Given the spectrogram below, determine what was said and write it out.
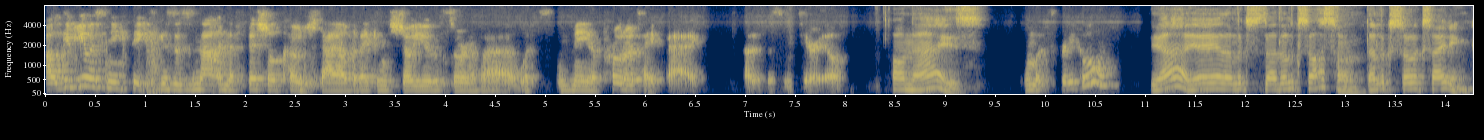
I'll give you a sneak peek because this is not an official coach style, but I can show you sort of uh, what's we made a prototype bag out of this material. Oh, nice! It looks pretty cool. Yeah, yeah, yeah. That looks that, that looks awesome. That looks so exciting.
